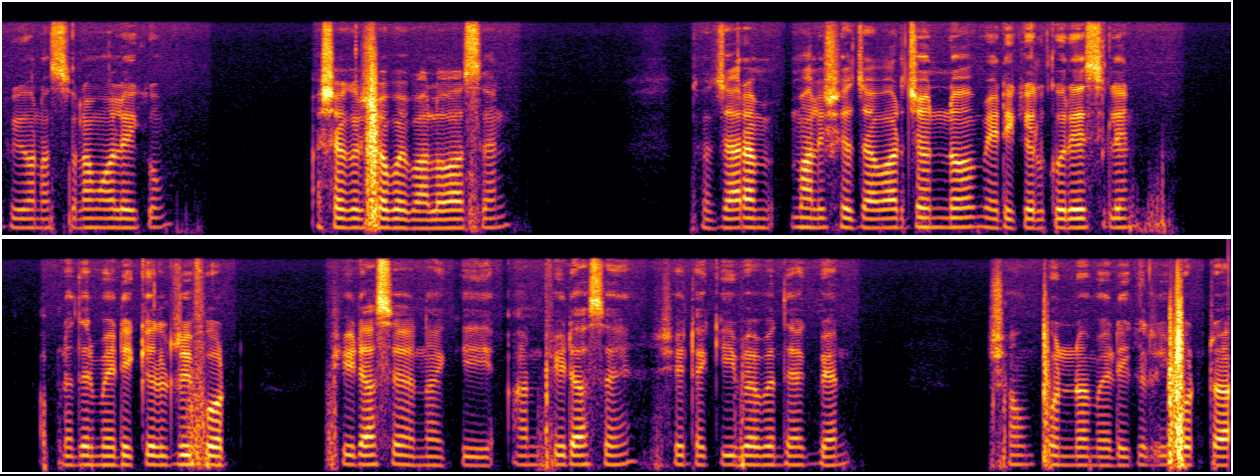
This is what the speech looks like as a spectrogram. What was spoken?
এভরিওয়ান, আসসালামু আলাইকুম। আশা করি সবাই ভালো আছেন। তো যারা মালয়েশিয়া যাওয়ার জন্য মেডিকেল করেছিলেন আপনাদের মেডিকেল রিপোর্ট ফিট আছে নাকি আনফিট আছে, সেটা কীভাবে দেখবেন? সম্পূর্ণ মেডিকেল রিপোর্টটা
